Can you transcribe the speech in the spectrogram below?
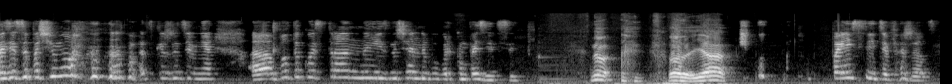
композиция почему? Подскажите мне. А, был такой странный изначальный выбор композиции. Ну, ладно, я Поясните, пожалуйста.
